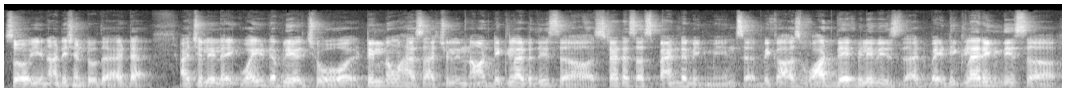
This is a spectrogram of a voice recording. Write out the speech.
so in addition to that, actually like why WHO till now has actually not declared this uh, status as pandemic means uh, because what they believe is that by declaring this uh,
